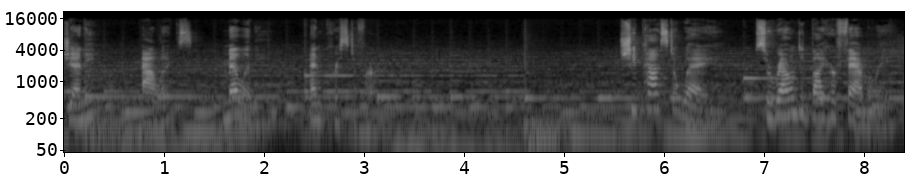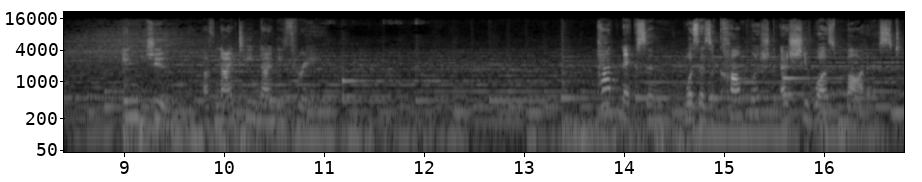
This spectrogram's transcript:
Jennie, Alex, Melanie, and Christopher. She passed away, surrounded by her family, in June of 1993. Pat Nixon was as accomplished as she was modest,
